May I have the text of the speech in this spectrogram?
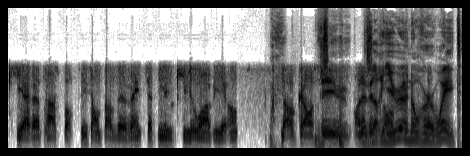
qu'il y avait à transporter. On parle de 27 000 kilos environ. Donc, on s'est. On Vous auriez eu un overweight.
